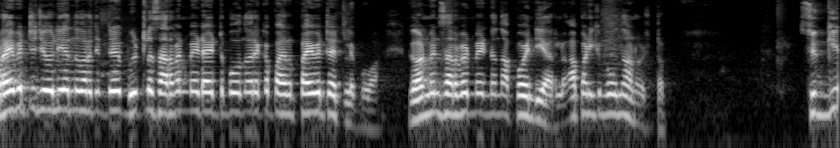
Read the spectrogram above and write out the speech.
പ്രൈവറ്റ് ജോലി എന്ന് പറഞ്ഞിട്ട് വീട്ടിൽ സർവൻ മെയ്ഡ് ആയിട്ട് പോകുന്നവരൊക്കെ പ്രൈവറ്റ് ആയിട്ടല്ലേ പോവാ. ഗവൺമെന്റ് സർവൻ മെയ്ഡ് ഒന്നും അപ്പോയിന്റ് ചെയ്യാറില്ല. ആ പണിക്ക് പോകുന്നതാണോ ഇഷ്ടം? സ്വിഗ്ഗി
